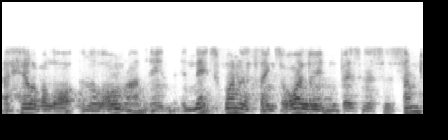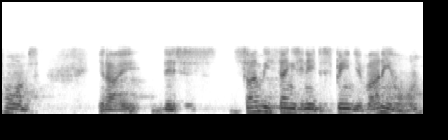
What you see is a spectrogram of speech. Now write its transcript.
a hell of a lot in the long run. And and that's one of the things I learned in business is sometimes, you know, there's so many things you need to spend your money on,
